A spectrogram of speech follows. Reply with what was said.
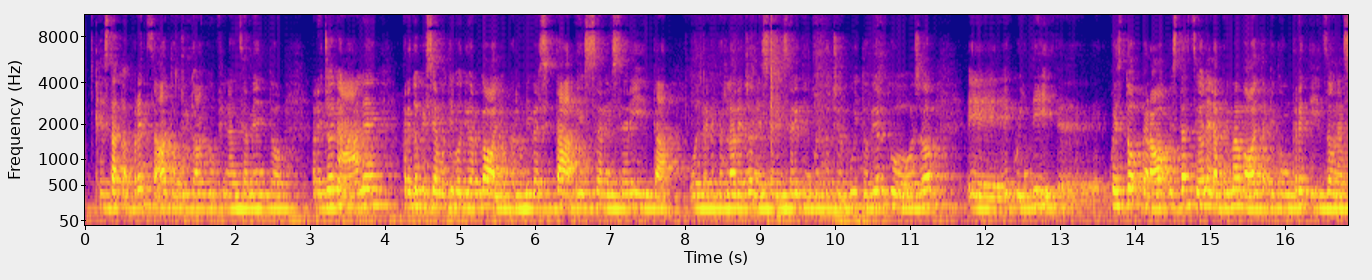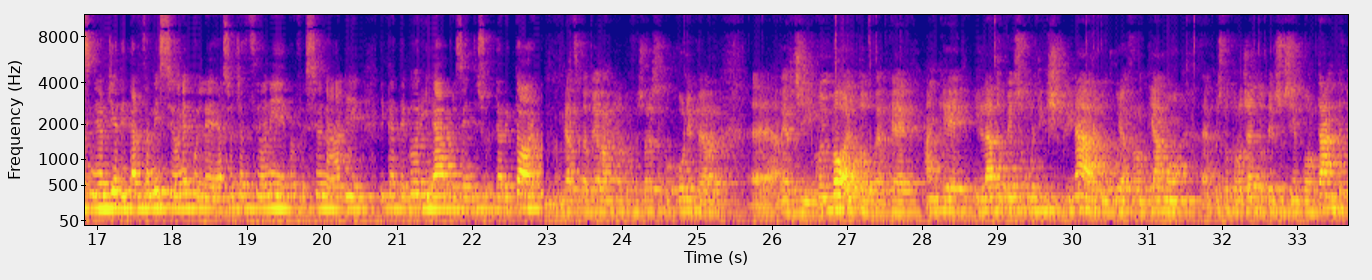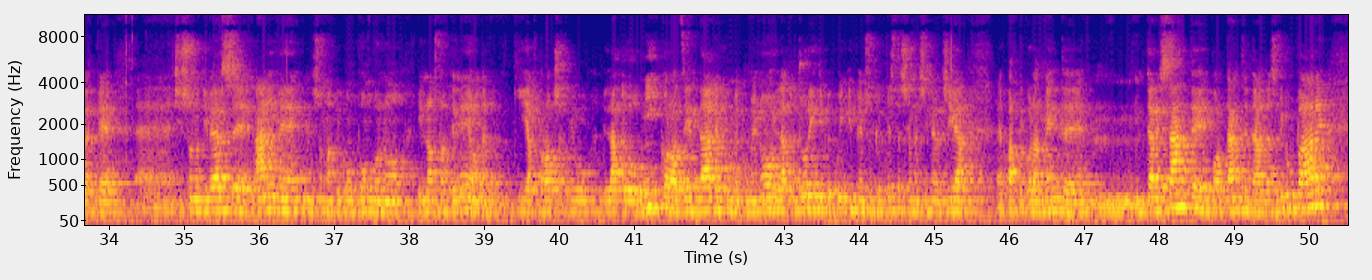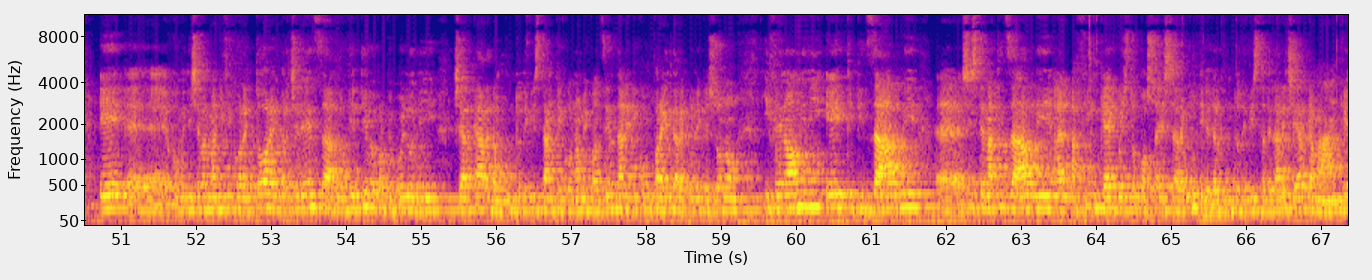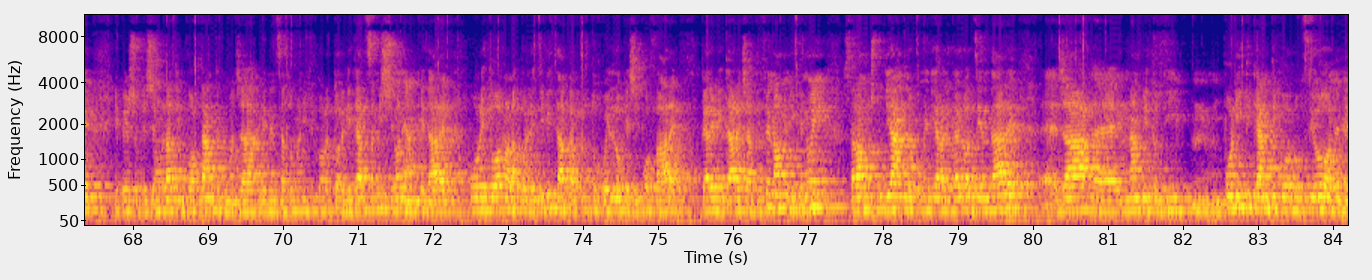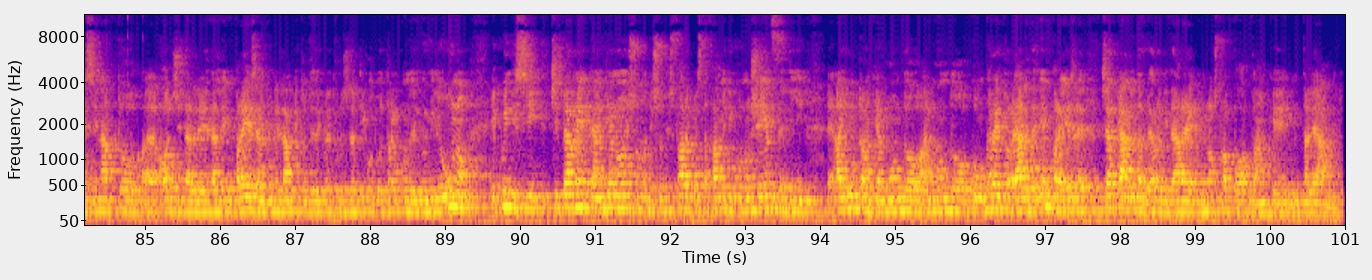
che è stato apprezzato, ha avuto anche un finanziamento regionale. Credo che sia motivo di orgoglio per l'università essere inserita, oltre che per la regione essere inserita in questo circuito virtuoso e, e quindi eh, questo, però questa azione è la prima volta che concretizza una sinergia di terza missione con le associazioni professionali di categoria presenti sul territorio. Grazie davvero anche alla professoressa Cocconi per eh, averci coinvolto perché anche il lato penso multidisciplinare con cui affrontiamo eh, questo progetto penso sia importante perché eh, ci sono diverse anime insomma, che compongono il nostro Ateneo, da chi approccia più il lato micro aziendale come, come noi, il lato giuridico e quindi penso che questa sia una sinergia eh, particolarmente mh, interessante e importante da, da sviluppare e eh, come diceva il magnifico rettore in precedenza l'obiettivo è proprio quello di cercare da un punto di vista anche economico aziendale di comprendere quelli che sono i fenomeni e tipizzarli, eh, sistematizzarli affinché questo possa essere utile dal punto di vista della ricerca ma anche, e penso che sia un lato importante come ha già evidenziato il magnifico rettore di terza missione, anche dare un ritorno alla collettività per tutto quello che si può fare per evitare certi fenomeni che noi stavamo studiando come dire, a livello aziendale eh, già eh, in un ambito di mh, politiche anticorruzione messe in atto eh, oggi dalle, dalle, imprese anche nell'ambito del decreto legislativo 231 del 2001 e quindi si, ci permette anche a noi insomma, di soddisfare questa fame di conoscenza e di eh, aiuto anche al mondo, al mondo concreto, reale delle imprese cercando davvero di dare il nostro apporto anche in tale ambito.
